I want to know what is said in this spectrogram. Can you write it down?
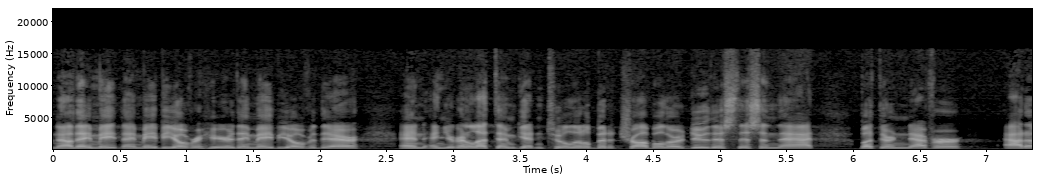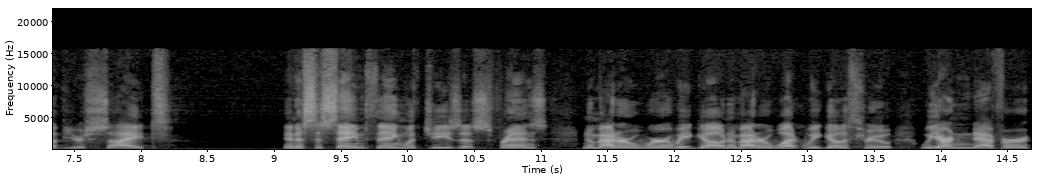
Now, they may, they may be over here, they may be over there, and, and you're going to let them get into a little bit of trouble or do this, this, and that, but they're never out of your sight. And it's the same thing with Jesus. Friends, no matter where we go, no matter what we go through, we are never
